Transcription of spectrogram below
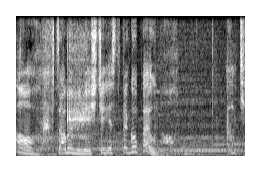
Och, w całym mieście jest tego pełno. Chodź.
